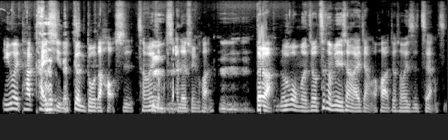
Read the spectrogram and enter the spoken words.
因为它开启了更多的好事，成为一种善的循环，嗯嗯嗯，对吧？如果我们就这个面向来讲的话，就是会是这样子。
